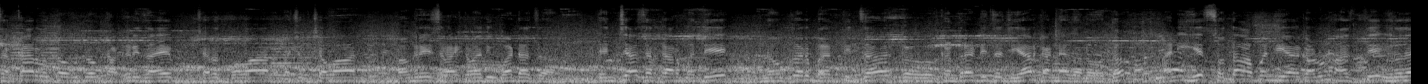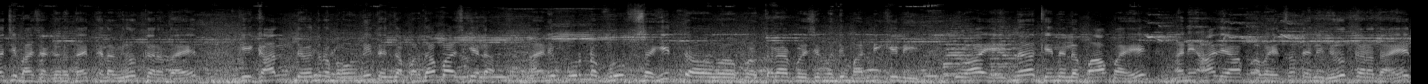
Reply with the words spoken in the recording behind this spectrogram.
सरकार होतं उद्धव ठाकरे साहेब शरद पवार अशोक चव्हाण काँग्रेस राष्ट्रवादी वाटाचं त्यांच्या सरकारमध्ये नोकर भरतीचं क- कंत्राटीचं जी आर काढण्यात आलं होतं. आणि हे स्वतः आपण जी आर काढून आज ते विरोधाची भाषा करत आहेत त्याला विरोध करत आहेत की काल देवेंद्र भाऊंनी त्यांचा पर्दापाश केला आणि पूर्ण प्रूफसहित पत्रकार परिषदेमध्ये मांडणी केली किंवा यानं केलेलं पाप आहे आणि आज या याचा त्यांनी विरोध करत आहेत.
